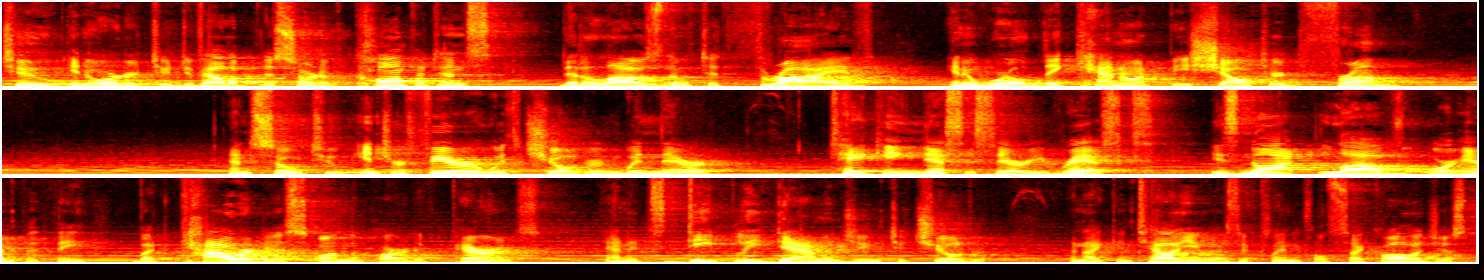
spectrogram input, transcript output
to in order to develop the sort of competence that allows them to thrive in a world they cannot be sheltered from. And so to interfere with children when they're taking necessary risks is not love or empathy, but cowardice on the part of parents. And it's deeply damaging to children. And I can tell you, as a clinical psychologist,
